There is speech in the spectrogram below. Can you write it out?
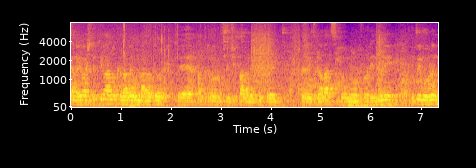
seara, eu aștept prima anul când avem alături pe antrenorul principal al echipei Felix Galați, domnul Florin Muni. În primul rând,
